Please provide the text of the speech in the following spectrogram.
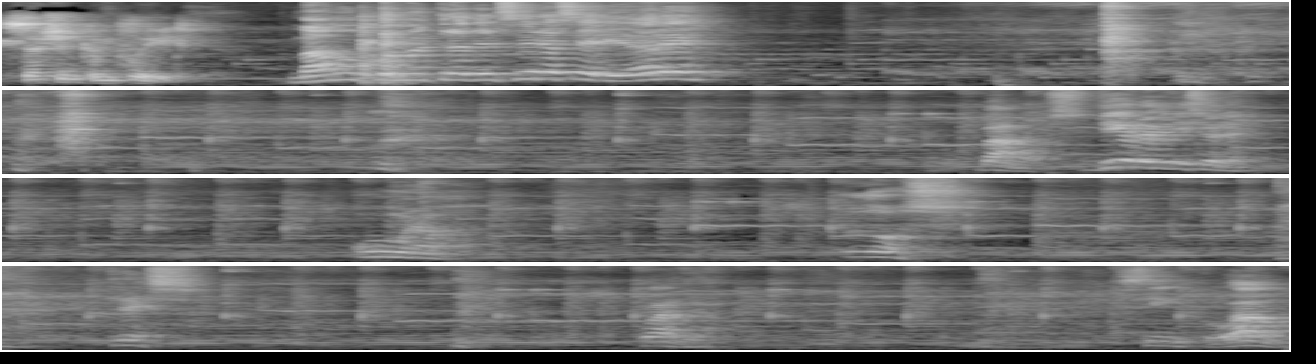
Session complete. Vamos por nuestra tercera serie, dale. Vamos, 10 repeticiones. 1, 2, 3, 4, 5, vamos.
